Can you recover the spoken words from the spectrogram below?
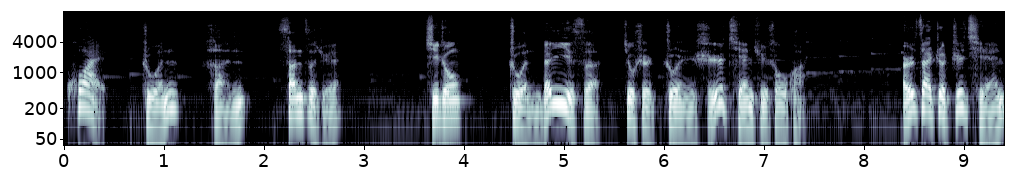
快、准、狠三字诀，其中“准”的意思就是准时前去收款，而在这之前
